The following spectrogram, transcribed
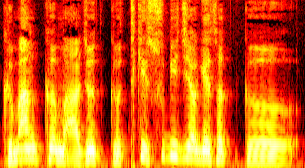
그만큼 아주 그 특히 수비 지역에서 그 음.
